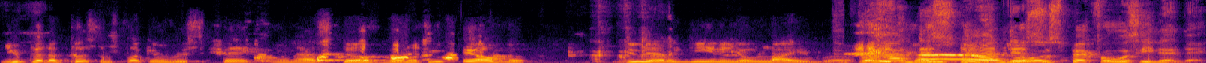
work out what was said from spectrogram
You better put some fucking respect on our stuff, bro. Don't you ever do that again in your life, bro. Bro, how, dis- how disrespectful was he that day?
